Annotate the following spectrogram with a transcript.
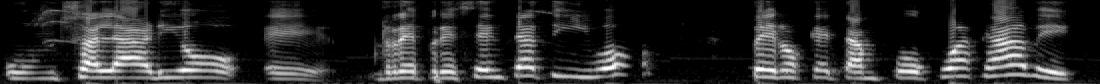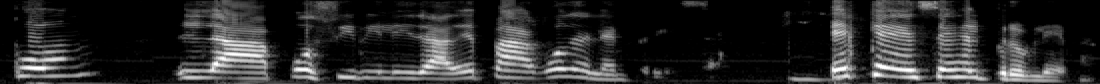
un, salario eh, representativo, pero que tampoco acabe con la posibilidad de pago de la empresa. Es que ese es el problema.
